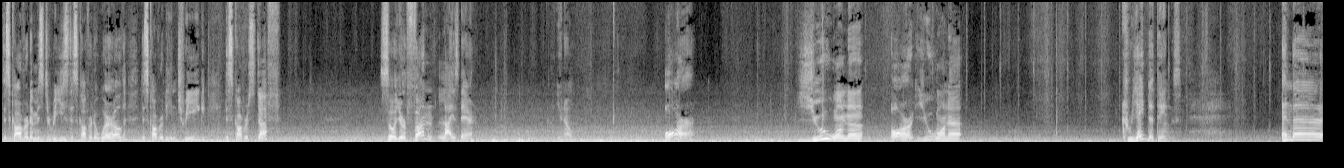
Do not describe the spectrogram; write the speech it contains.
discover the mysteries discover the world discover the intrigue discover stuff so your fun lies there you know or you wanna or you wanna create the things and uh,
